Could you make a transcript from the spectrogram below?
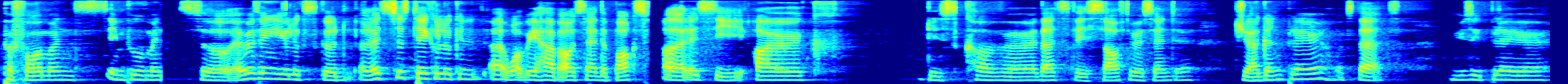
performance improvements. So everything here looks good. Uh, let's just take a look at what we have outside the box. Alright, let's see. Ark Discover, that's the software center. Dragon Player, what's that? Music Player,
